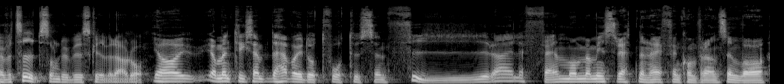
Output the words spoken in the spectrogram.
över tid som du beskriver där då. Ja, ja, men till exempel det här var ju då 2004 eller 2005 om jag minns rätt när den här FN-konferensen var.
